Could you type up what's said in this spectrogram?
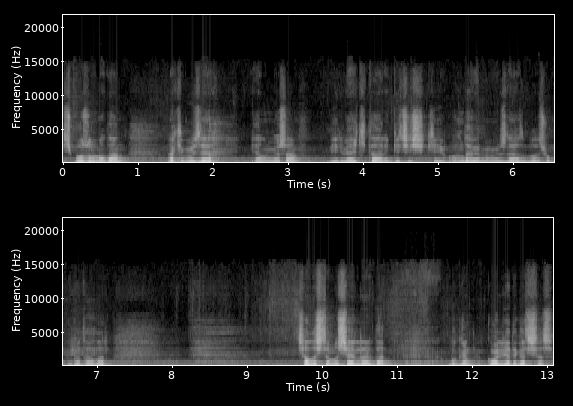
Hiç bozulmadan rakibimize yanılmıyorsam bir veya iki tane geçiş ki onu da vermememiz lazım. Bu da çok büyük hatalar. Çalıştığımız şeylerden e, bugün gol yedik açıkçası.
